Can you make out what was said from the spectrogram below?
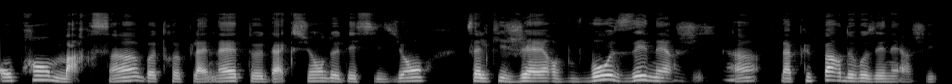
on prend Mars, hein, votre planète d'action, de décision, celle qui gère vos énergies, hein, la plupart de vos énergies.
